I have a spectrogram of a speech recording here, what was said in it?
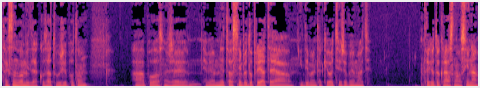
Tak som veľmi ako zatúžil potom a povedal som, že neviem, mne to asi nebude dopriaté a nikdy budem taký otec, že budem mať takéto krásneho syna.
